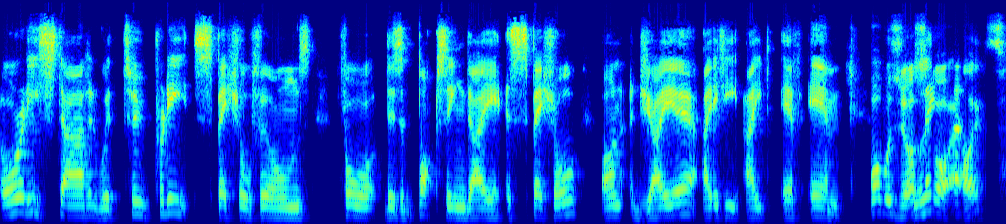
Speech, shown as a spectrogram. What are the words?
already started with two pretty special films for this Boxing Day special on JAIR 88 FM. What was your Let, score, Alex?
